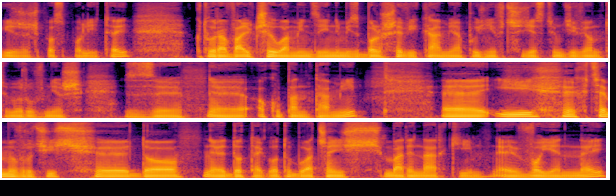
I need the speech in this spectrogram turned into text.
II Rzeczpospolitej która walczyła między innymi z bolszewikami, a później w 1939 również z e, okupantami. E, I chcemy wrócić e, do, do tego. To była część marynarki wojennej.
